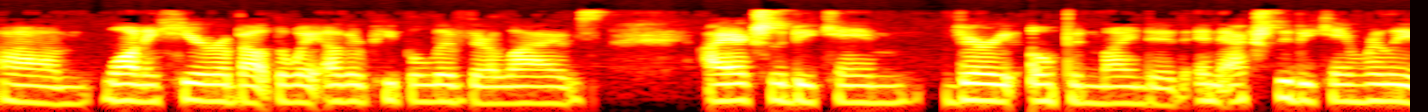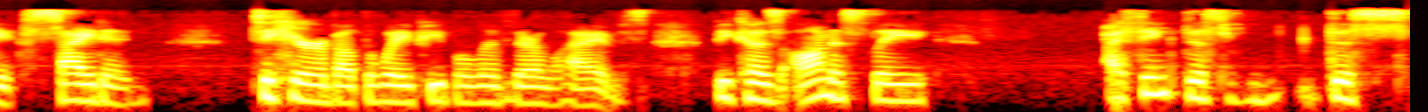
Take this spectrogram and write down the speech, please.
um, want to hear about the way other people live their lives. I actually became very open-minded and actually became really excited to hear about the way people live their lives because honestly, I think this this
